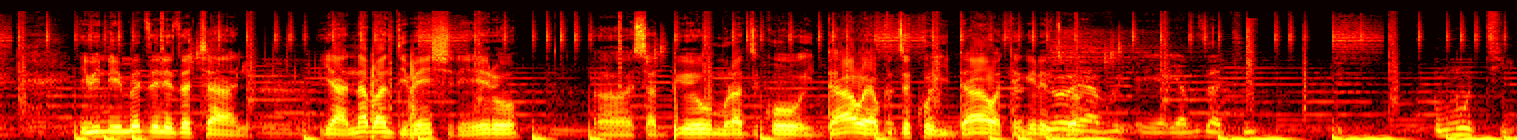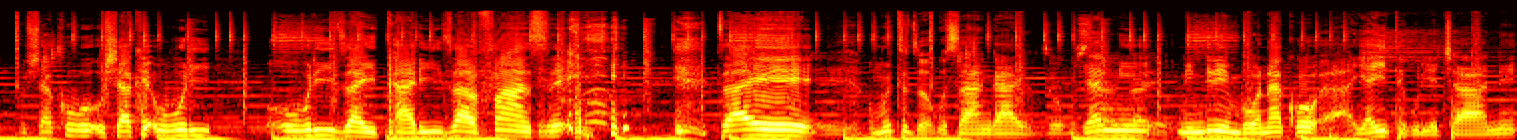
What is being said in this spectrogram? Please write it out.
ibintu bimeze neza cyane. Ya n'abandi benshi rero sadbi we murazi ko idawa yavuze ko idawa ategerezwa. Yavuze ati umuti ushake ubu ushake uburi za itali za france. Za hehe umuti uzogusangayo yani ni indirimbo ubona ko ah, yayiteguriye cyane.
